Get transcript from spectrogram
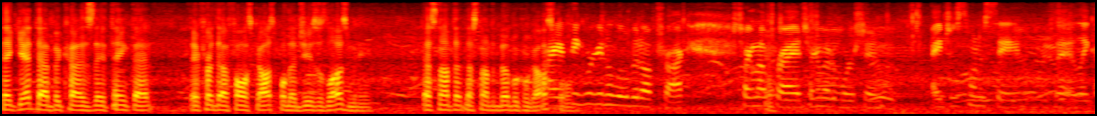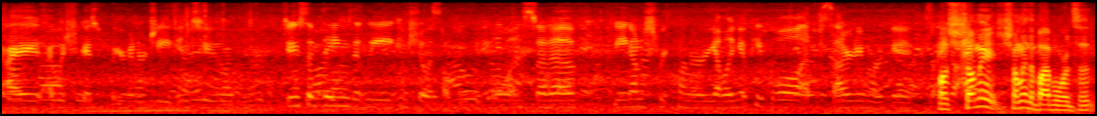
They get that because they think that they've heard that false gospel that Jesus loves me. That's not the, that's not the biblical gospel. I think we're getting a little bit off track. Talking about pride, talking about abortion. I just want to say that, like, I, I wish you guys would put your energy into doing something that we can show as helping people instead of being on a street corner yelling at people at the Saturday market. Well, show I me show me the Bible words. Can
